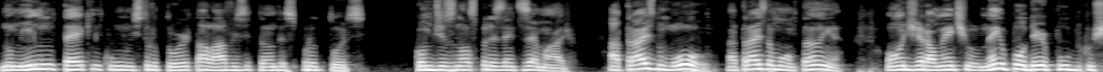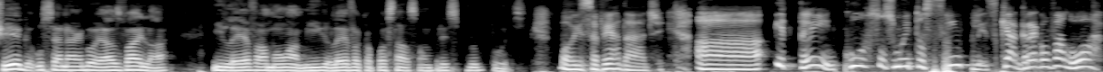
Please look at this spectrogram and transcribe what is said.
no mínimo, um técnico, um instrutor está lá visitando esses produtores. Como diz o nosso presidente Zé Mário, atrás do morro, atrás da montanha, onde geralmente nem o poder público chega, o Senar Goiás vai lá e leva a mão amiga, leva a capacitação para esses produtores. Bom, isso é verdade. Ah, e tem cursos muito simples que agregam valor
